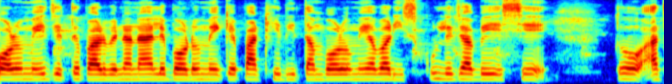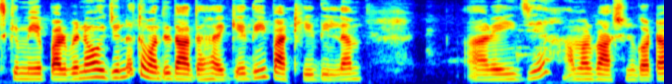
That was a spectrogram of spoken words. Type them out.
বড় মেয়ে যেতে পারবে না, নাহলে বড় মেয়েকে পাঠিয়ে দিতাম। বড় মেয়ে আবার স্কুলে যাবে এসে, তো আজকে মেয়ে পারবে না, ওই জন্য তোমাদের দাদা ভাইকে দিয়ে পাঠিয়ে দিলাম। আর এই যে আমার বাসন কটা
